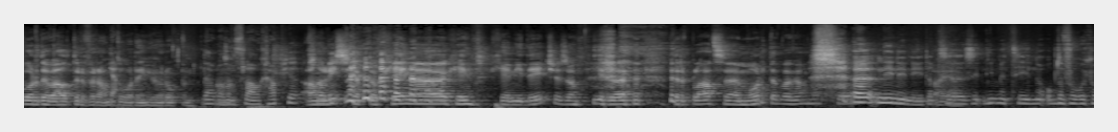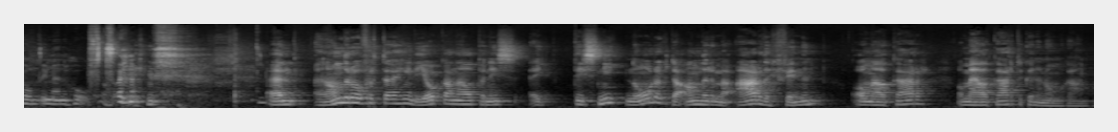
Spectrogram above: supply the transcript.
worden wel ter verantwoording geroepen. Dat was een flauw grapje. Annelies, je hebt toch geen, eh, geen, geen ideetjes om hier eh, ter plaatse moord te begaan? Eh, nee, nee, nee. Dat Ah, ja. zit niet meteen op de voorgrond in mijn hoofd. En een andere overtuiging die ook kan helpen is, ik- het is niet nodig dat anderen me aardig vinden om, elkaar, om met elkaar te kunnen omgaan.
